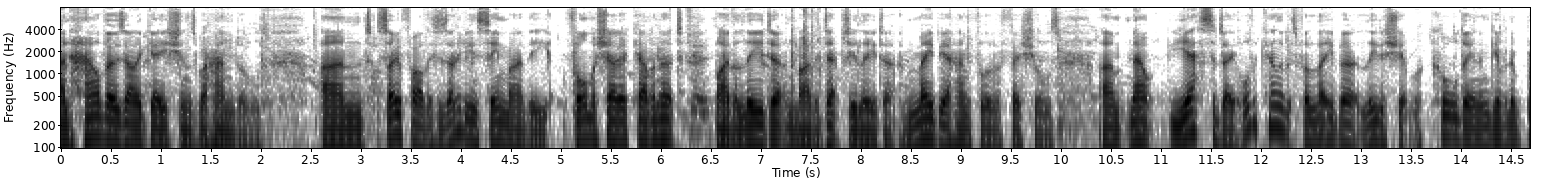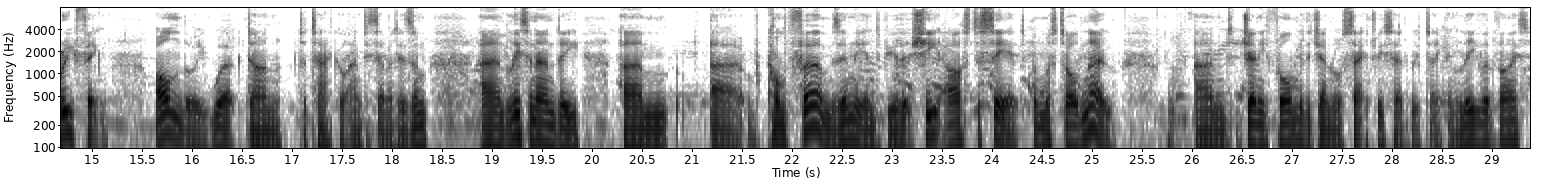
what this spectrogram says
and how those allegations were handled. And so far, this has only been seen by the former shadow cabinet, by the leader, and by the deputy leader, and maybe a handful of officials. Um, now, yesterday, all the candidates for Labour leadership were called in and given a briefing on the work done to tackle anti Semitism. And Lisa Nandy um, uh, confirms in the interview that she asked to see it and was told no. And Jennie Formby, the General Secretary, said, We've taken legal advice,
